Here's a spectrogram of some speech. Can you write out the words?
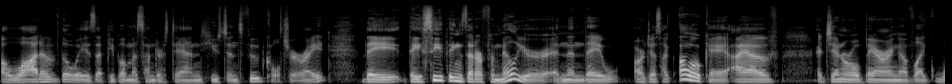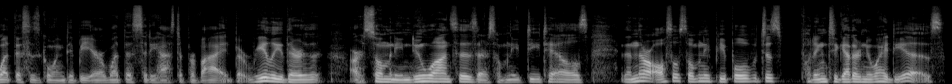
a lot of the ways that people misunderstand Houston's food culture, right? They they see things that are familiar and then they are just like, "Oh, okay, I have a general bearing of like what this is going to be or what this city has to provide." But really there are so many nuances, there are so many details, and then there are also so many people just putting together new ideas.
